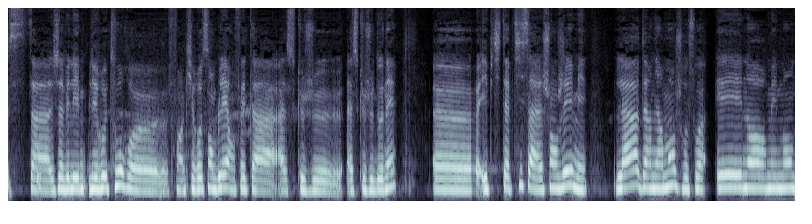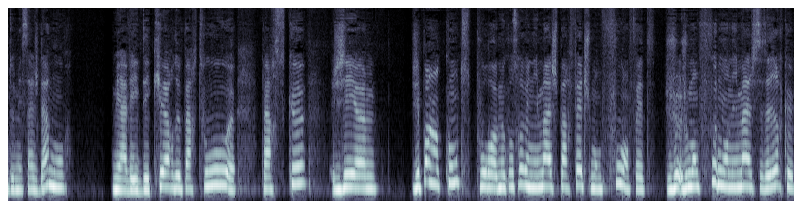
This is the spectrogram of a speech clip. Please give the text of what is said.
ça, j'avais les, les retours, euh, enfin, qui ressemblaient en fait à, à, ce que je, à ce que je donnais. Euh, et petit à petit, ça a changé. Mais là, dernièrement, je reçois énormément de messages d'amour, mais avec des cœurs de partout, euh, parce que j'ai, euh, j'ai pas un compte pour me construire une image parfaite. Je m'en fous en fait. Je, je m'en fous de mon image. C'est-à-dire que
